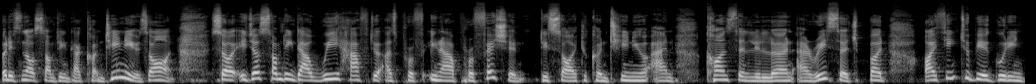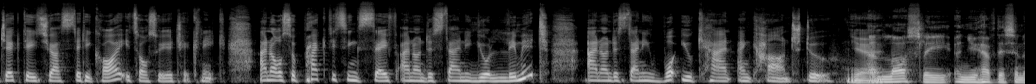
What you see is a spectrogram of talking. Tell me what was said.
but it's not something that continues on. So it's just something that we have to, as prof- in our profession, decide to continue and constantly learn and research. But I think to be a good injector, it's your aesthetic eye. It's also your technique, and also practicing safe and understanding your limit and understanding what you can and can't do. yeah. And lastly, and you have this in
